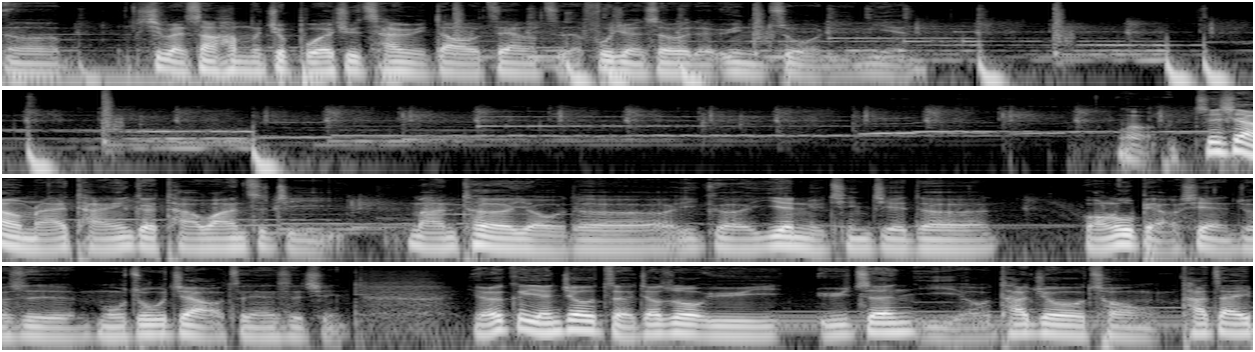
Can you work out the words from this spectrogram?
呃，基本上他们就不会去参与到这样子的父权社会的运作里面。哦，接下来我们来谈一个台湾自己蛮特有的一个厌女情结的。网络表现就是母猪教这件事情，有一个研究者叫做于于真乙哦，他就从他在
